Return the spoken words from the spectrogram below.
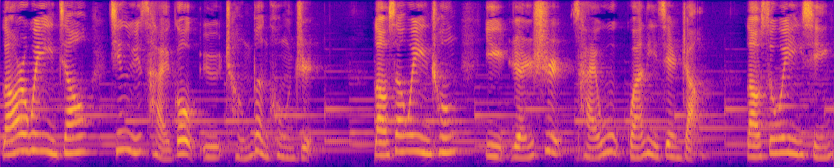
老二魏应娇精于采购与成本控制；老三魏应冲以人事、财务管理见长；老四魏应行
